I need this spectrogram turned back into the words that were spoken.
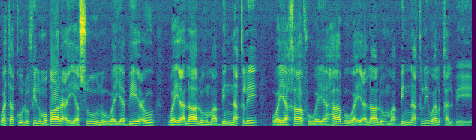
وتقول في المضارع يصون ويبيع وإعلالهما بالنقل ويخاف ويهاب وإعلالهما بالنقل والقلب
